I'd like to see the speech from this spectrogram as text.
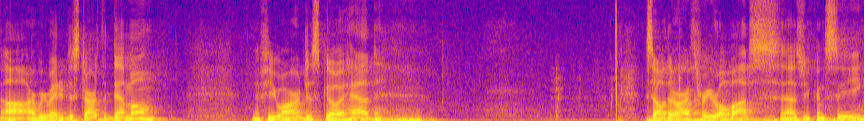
uh, are we ready to start the demo? If you are, just go ahead. So there are three robots, as you can see.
